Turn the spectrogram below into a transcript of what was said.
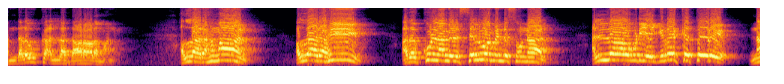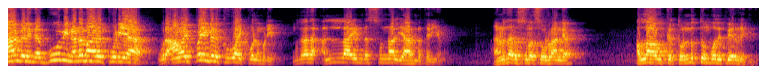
அந்த அளவுக்கு அல்லாஹ் தாராளமானவன். அல்லாஹ் ரஹ்மான் அல்லாஹ் ரஹீம் அதற்குள் நாங்கள் செல்வோம் என்று சொன்னால் அல்லாஹ்வுடைய இரக்கத்தோடு நாங்கள் இந்த பூமி நடமாடக்கூடிய ஒரு அமைப்பை எங்களுக்கு உருவாக்கி கொள்ள முடியும். முதலாவது அல்லாஹ் என்று சொன்னால் யாருன்னு தெரியும்? அதனால தான் ரசூலா சொல்றாங்க அல்லாவுக்கு தொண்ணூத்தொன்பது பேர் இருக்குது.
